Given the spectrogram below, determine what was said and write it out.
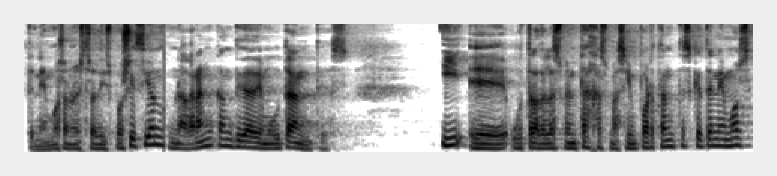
Tenemos a nuestra disposición una gran cantidad de mutantes y otra de las ventajas más importantes que tenemos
